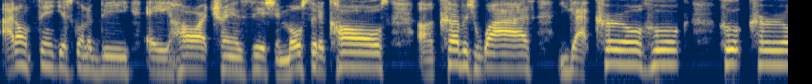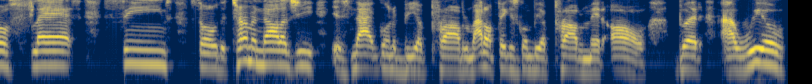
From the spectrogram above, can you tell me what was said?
I don't think it's going to be a hard transition. Most of the calls, uh, coverage wise, you got curl, hook, hook, curl, flats, seams. So the terminology is not going to be a problem. I don't think it's going to be a problem at all. But I will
